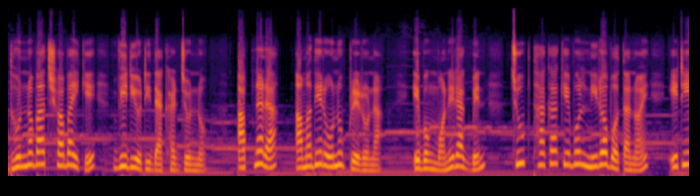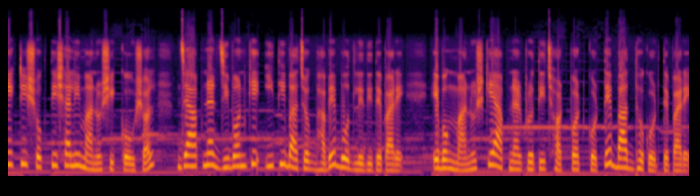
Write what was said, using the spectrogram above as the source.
ধন্যবাদ সবাইকে ভিডিওটি দেখার জন্য। আপনারা আমাদের অনুপ্রেরণা এবং মনে রাখবেন, চুপ থাকা কেবল নীরবতা নয়, এটি একটি শক্তিশালী মানসিক কৌশল যা আপনার জীবনকে ইতিবাচকভাবে বদলে দিতে পারে এবং মানুষকে আপনার প্রতি ছটপট করতে বাধ্য করতে পারে।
